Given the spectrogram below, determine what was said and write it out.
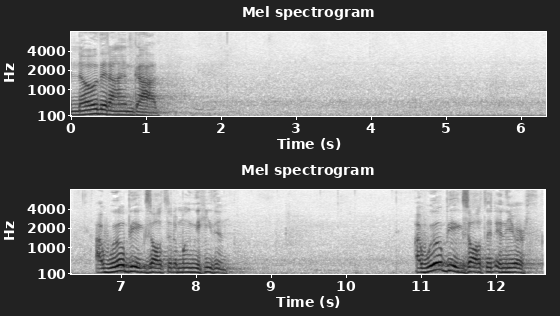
and know that I am God. I will be exalted among the heathen. I will be exalted in the earth.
